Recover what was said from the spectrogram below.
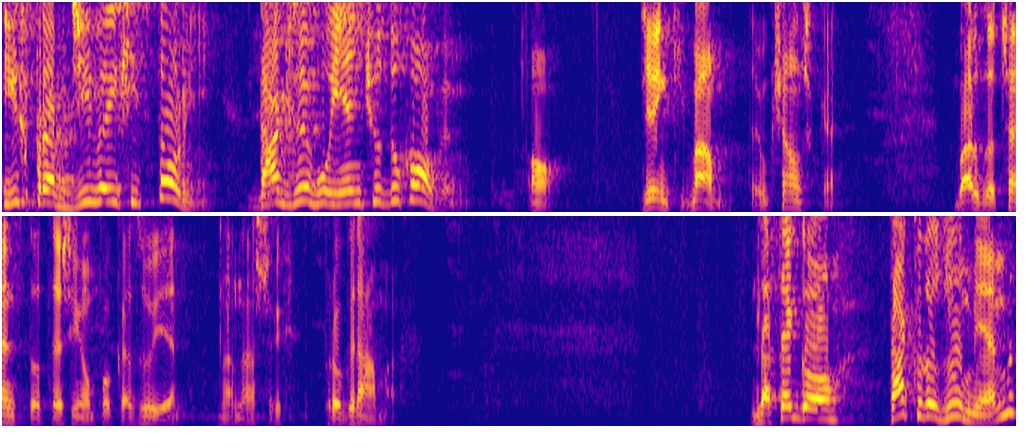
ich prawdziwej historii, także w ujęciu duchowym. O, dzięki, mam tę książkę. Bardzo często też ją pokazuję na naszych programach. Dlatego tak rozumiem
